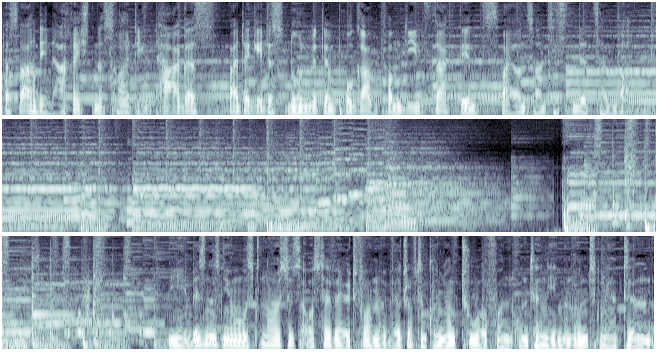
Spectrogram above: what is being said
Das waren die Nachrichten des heutigen Tages. Weiter geht es nun mit dem Programm vom Dienstag, den 22. Dezember. Die Business News, Neuestes aus der Welt von Wirtschaft und Konjunktur von Unternehmen und Märkten.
